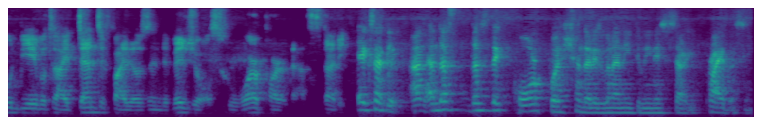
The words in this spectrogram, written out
would be able to identify those individuals who were part of that study. Exactly, and, and that's that's the core question that is going to need to be necessary: privacy.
